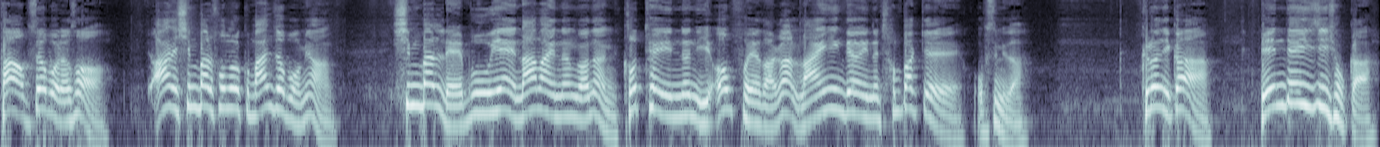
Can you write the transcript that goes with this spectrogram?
다 없애버려서 안에 신발 손을 넣고 만져보면 신발 내부에 남아있는 거는 겉에 있는 이 upper에다가 라이닝 되어 있는 천밖에 없습니다. 그러니까 bandage 효과,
